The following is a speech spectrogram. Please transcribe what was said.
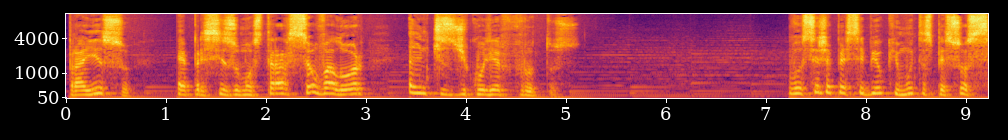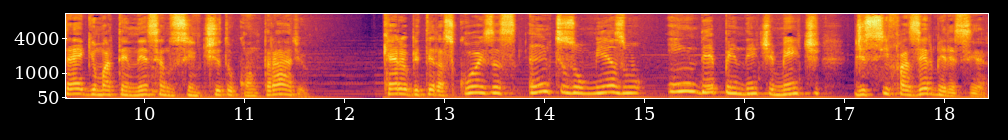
Para isso, é preciso mostrar seu valor antes de colher frutos. Você já percebeu que muitas pessoas seguem uma tendência no sentido contrário? Querem obter as coisas antes ou mesmo independentemente de se fazer merecer.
